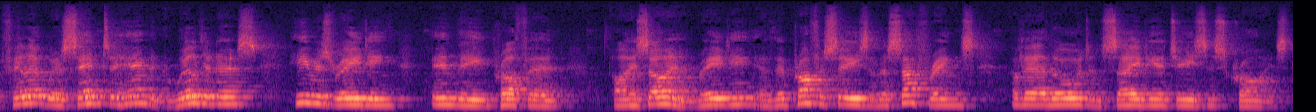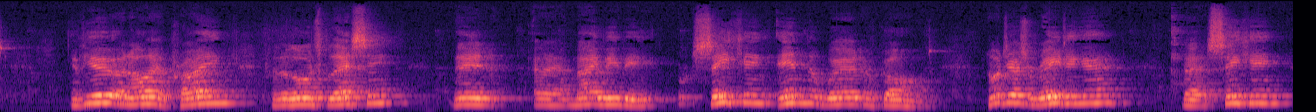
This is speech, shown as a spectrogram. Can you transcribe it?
Philip was sent to him in the wilderness. He was reading in the prophet Isaiah, reading of the prophecies of the sufferings of our Lord and Saviour Jesus Christ. If you and I are praying for the Lord's blessing, then uh, may we be seeking in the Word of God, not just reading it, but seeking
